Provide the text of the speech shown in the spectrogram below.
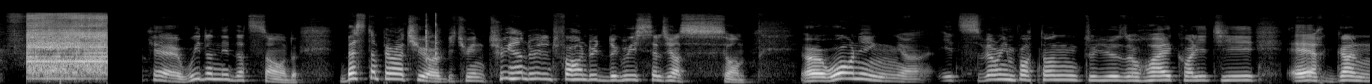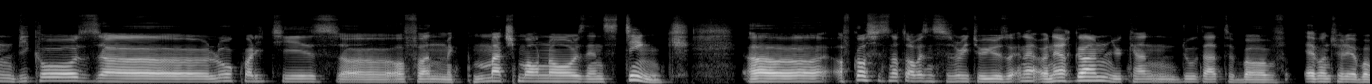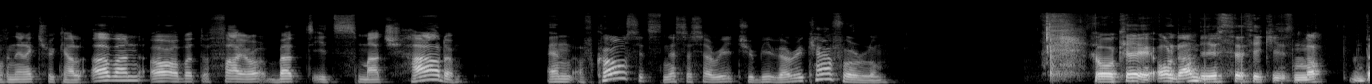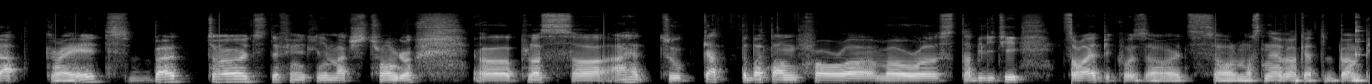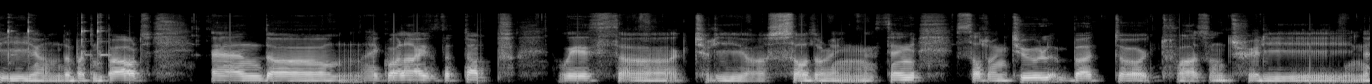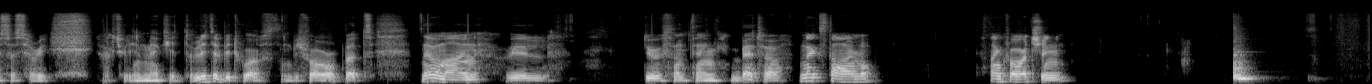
Okay, we don't need that sound. Best temperature between 300 and 400 degrees Celsius. Uh, warning, uh, it's very important to use a high quality air gun because uh, low qualities uh, often make much more noise and stink. Uh, of course, it's not always necessary to use an, an air gun. You can do that above, eventually above an electrical oven or above a fire, but it's much harder. And of course, it's necessary to be very careful. Okay, all done. The aesthetic is not that great, but uh, it's definitely much stronger. Uh, plus, uh, I had to cut the bottom for uh, more uh, stability. It's alright because uh, it's almost never get bumpy on the bottom part. And um, I equalize the top with uh, actually a soldering thing, soldering tool, but uh, it wasn't really necessary to actually make it a little bit worse than before, but never mind, we'll do something better next time. Thanks for watching.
